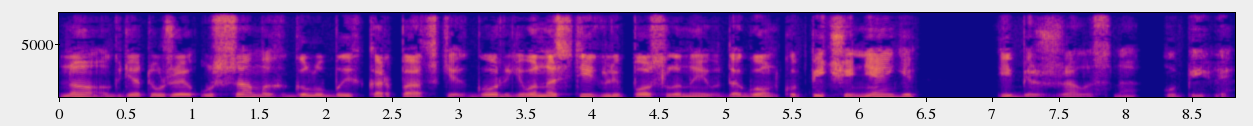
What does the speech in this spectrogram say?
Но где-то уже у самых голубых Карпатских гор его настигли посланные вдогонку печенеги и безжалостно убили.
